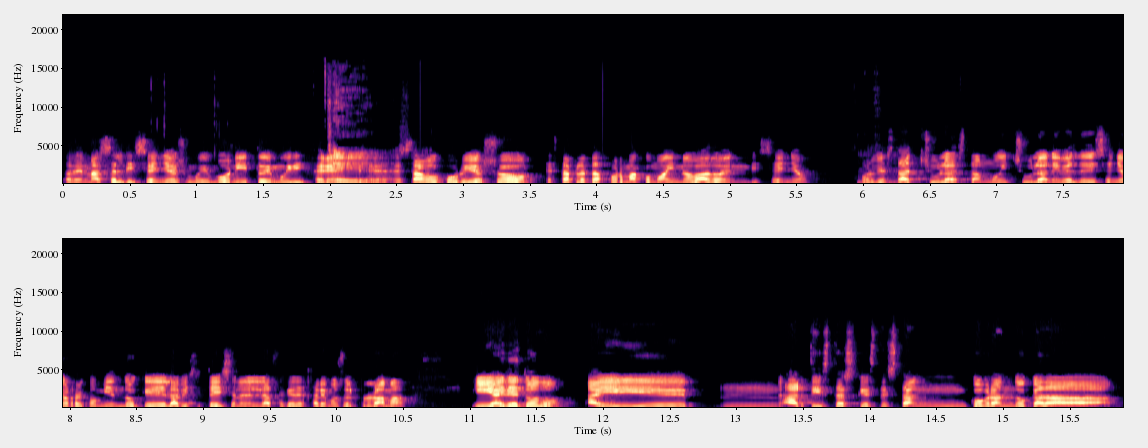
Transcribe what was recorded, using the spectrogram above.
Además, el diseño es muy bonito y muy diferente. ¿eh? Es algo curioso esta plataforma como ha innovado en diseño, porque está chula, está muy chula a nivel de diseño. Recomiendo que la visitéis en el enlace que dejaremos del programa. Y hay de todo. Hay mm, artistas que este están cobrando cada,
